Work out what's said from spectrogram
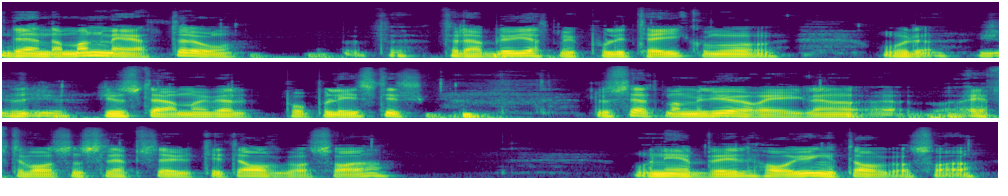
det enda man mäter då, för, för där blir jättemycket politik och, och just där är man väldigt populistisk. Då sätter man miljöreglerna efter vad som släpps ut i ett avgasrör. Och en elbil har ju inget avgasrör.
